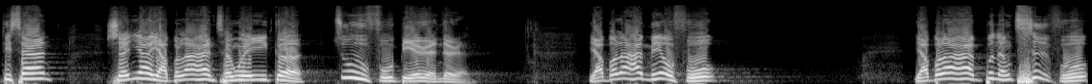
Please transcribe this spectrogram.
第三，神要亚伯拉罕成为一个。祝福别人的人，亚伯拉罕没有福，亚伯拉罕不能赐福，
